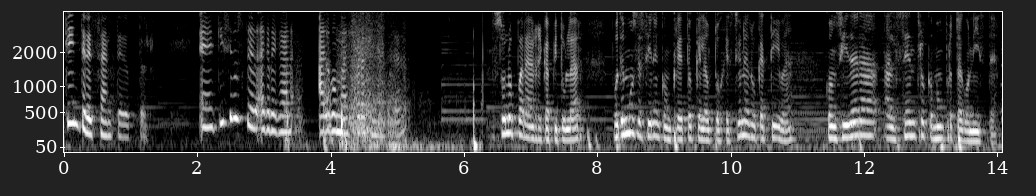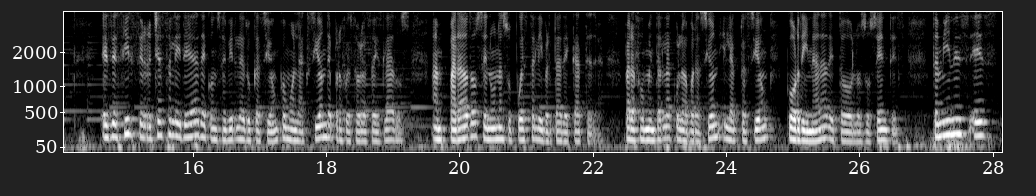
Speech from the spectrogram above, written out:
Qué interesante, doctor. Eh, ¿Quisiera usted agregar algo más para finalizar? Solo para recapitular, podemos decir en concreto que la autogestión educativa considera al centro como un protagonista, es decir, se rechaza la idea de concebir la educación como la acción de profesores aislados, amparados en una supuesta libertad de cátedra, para fomentar la colaboración y la actuación coordinada de todos los docentes. También es, es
